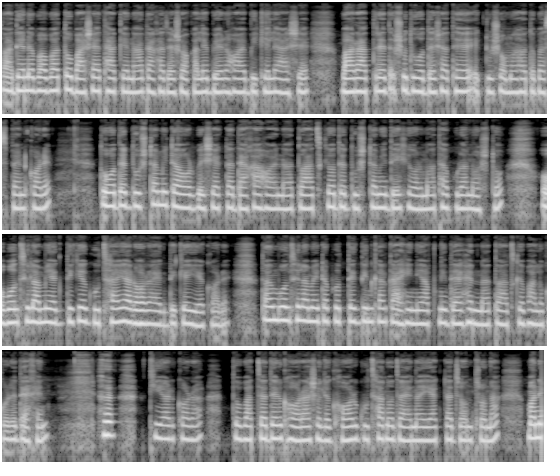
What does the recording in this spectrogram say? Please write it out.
তো আদিয়ানা বাবা তো বাসায় থাকে না, দেখা যায় সকালে বের হয়, বিকেলে আসে বা রাত্রে শুধু ওদের সাথে একটু সময় হয়তো বা স্পেন্ড করে। তো ওদের দুষ্টামিটা ওর বেশি একটা দেখা হয় না। তো আজকে ওদের দুষ্টামি দেখে ওর মাথা পুরা নষ্ট। ও বলছিল, আমি একদিকে গুছাই আর ওরা একদিকে ইয়ে করে। তো আমি বলছিলাম, এটা প্রত্যেক দিনকার কাহিনী, আপনি দেখেন না, তো আজকে ভালো করে দেখেন। কি আর করা? তো বাচ্চাদের ঘর আসলে ঘর গুছানো যায় না, এই একটা যন্ত্রণা। মানে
